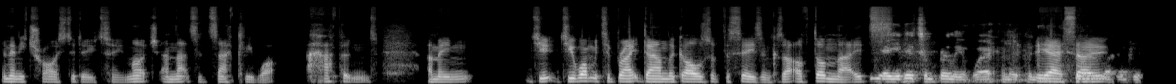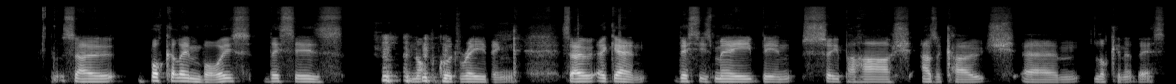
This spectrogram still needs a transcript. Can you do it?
and then he tries to do too much, and that's exactly what happened. I mean, do you, do you want me to break down the goals of the season? Because I've done that. It's, yeah, you did some brilliant work on it. Yeah, so so buckle in, boys. This is not good reading. So again, this is me being super harsh as a coach, um, looking at this.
